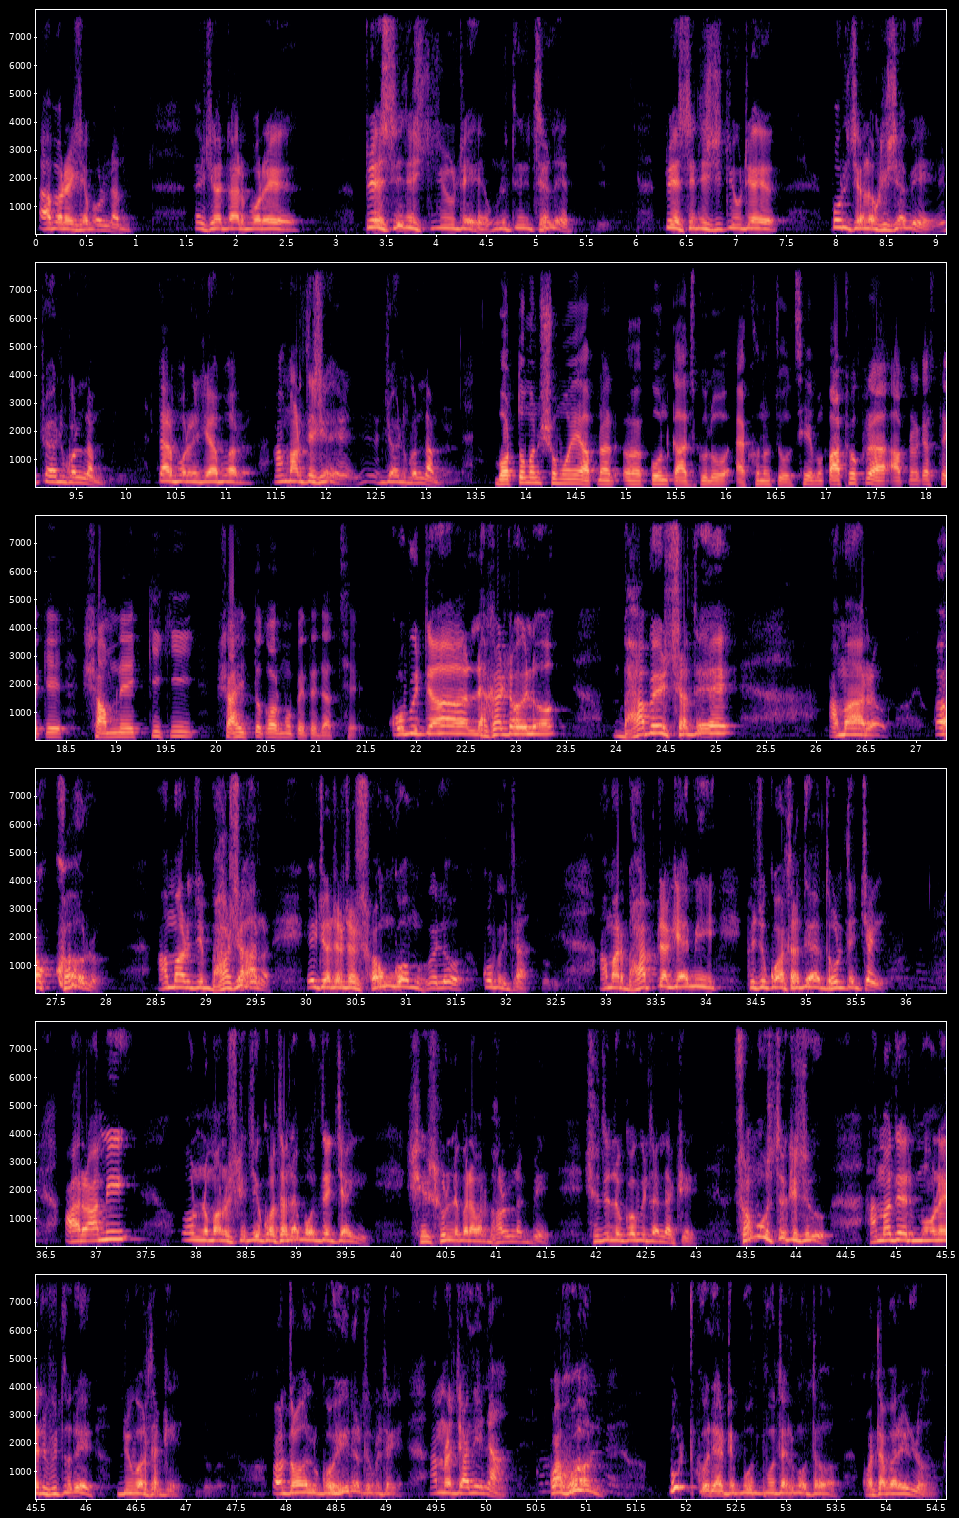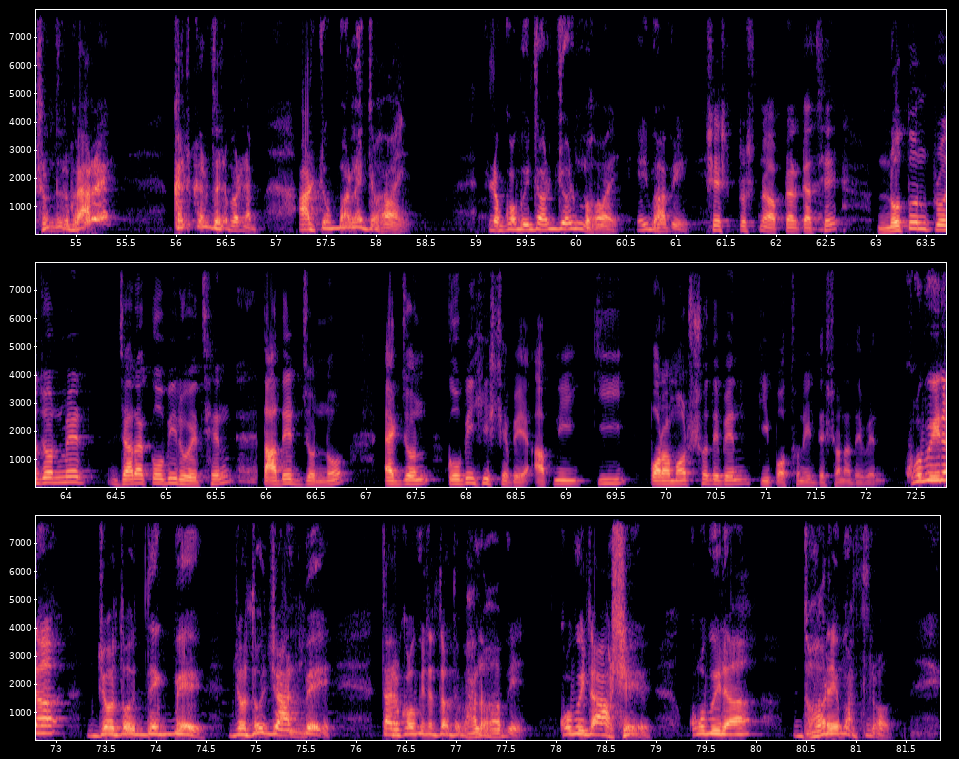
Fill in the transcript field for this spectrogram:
আবার এসে পড়লাম। এসে তারপরে প্রেস ইনস্টিটিউটে উনত্রিশ ছেলে। প্রেস ইনস্টিটিউটে পরিচালক হিসাবে জয়েন করলাম। তারপরে যে আবার আমার দেশে জয়েন করলাম। বর্তমান সময়ে আপনার কোন কাজগুলো এখনও চলছে এবং পাঠকরা আপনার কাছ থেকে সামনে কি কি সাহিত্যকর্ম পেতে যাচ্ছে? কবিতা লেখাটা হইল ভাবের সাথে আমার অক্ষর আমার যে ভাষার এটার একটা সঙ্গম হইল কবিতা। আমার ভাবটাকে আমি কিছু কথা দেওয়া ধরতে চাই। আর আমি অন্য মানুষকে যে কথাটা বলতে চাই, সে শুনলে পরে আমার ভালো লাগবে। সেজন্য কবিতা লেখে। সমস্ত কিছু আমাদের মনের ভিতরে ডুবা থাকে। অতল গভীরে ডুবে থাকে। আমরা জানি না কখন পুট করে একটা বুদবুদের মতো কথা বাড়িল। সুন্দর করে, আরে, খাটখাট ধরে পারলাম আর টুক বানাইতে হয়। একটা কবিতার জন্ম হয় এইভাবে। শেষ প্রশ্ন আপনার কাছে। নতুন প্রজন্মের যারা কবি রয়েছেন তাদের জন্য একজন কবি হিসেবে আপনি কি পরামর্শ দেবেন কি পথ নির্দেশনা দেবেন? কবিরা যত দেখবে যত জানবে তার কবিতা তত ভালো হবে। কবিতা আসে কবিরা ধরে মাত্র।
